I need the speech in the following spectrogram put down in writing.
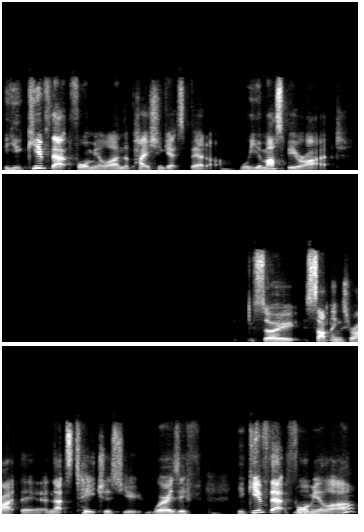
You give that formula and the patient gets better. Well, you must be right. So something's right there, and that teaches you. Whereas if you give that mm. formula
